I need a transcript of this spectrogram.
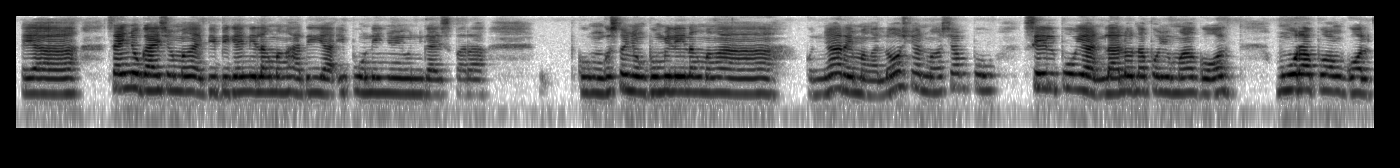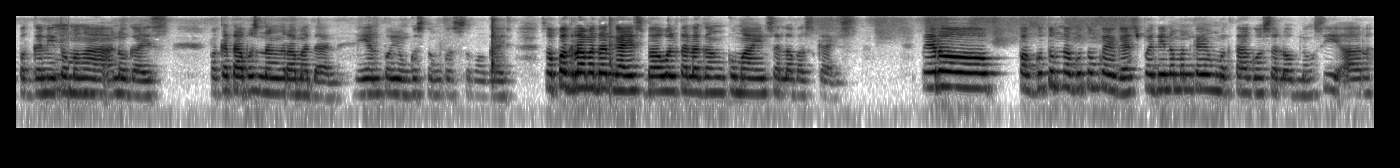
Kaya sa inyo guys, yung mga ibibigay nilang mga hadiah, ipunin nyo yun guys para kung gusto nyo bumili ng mga kunyari, mga lotion, mga shampoo, sale po yan. Lalo na po yung mga gold. Mura po ang gold pag ganito Mm. mga ano guys. Pagkatapos ng Ramadan. Ayan po yung gustong gusto ko guys. So pag Ramadan guys, bawal talagang kumain sa labas guys. Pero pag gutom na gutom kayo guys, pwede naman kayong magtago sa loob ng CR.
